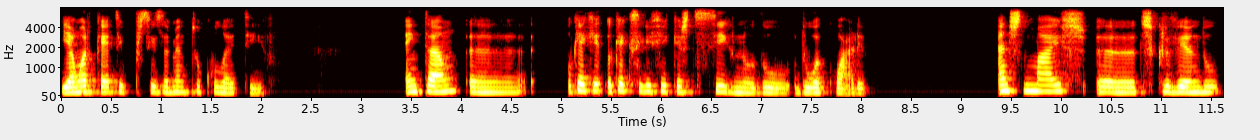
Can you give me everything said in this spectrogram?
E é um arquétipo precisamente do coletivo. Então, o, que é que, o que é que significa este signo do, do Aquário? Antes de mais, uh, descrevendo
